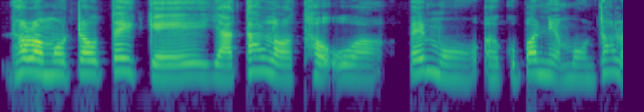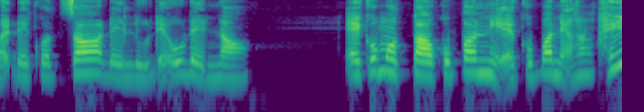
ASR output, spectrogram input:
đó là một trâu tay cái giá ta lò thầu à, bé mồ ờ, ở cũng phân nè mù cho lại đây quạt do để lử, để u để nọ ai cũng một tàu cũng phân nè cũng phân nè hăng khí,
